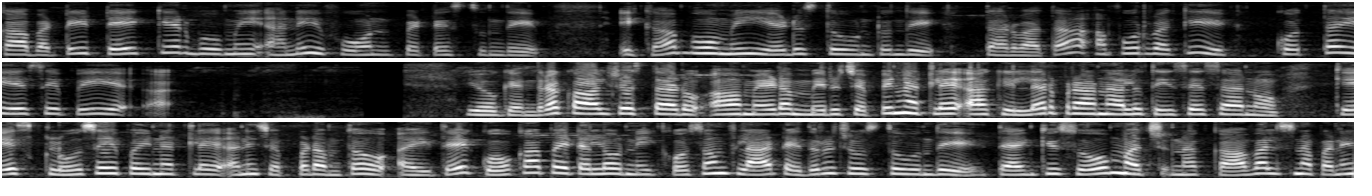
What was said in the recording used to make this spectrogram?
కాబట్టి టేక్ కేర్ భూమి అని ఫోన్ పెట్టేస్తుంది. ఇక భూమి ఏడుస్తూ ఉంటుంది. తర్వాత అపూర్వకి కొత్త ఏసీపీ యోగేంద్ర కాల్ చేస్తాడు. ఆ మేడం మీరు చెప్పినట్లే ఆ కిల్లర్ ప్రాణాలు తీసేశాను. కేస్ క్లోజ్ అయిపోయినట్లే అని చెప్పడంతో అయితే కోకాపేటలో నీ కోసం ఫ్లాట్ ఎదురు చూస్తూ ఉంది. Thank you so much. నాకు కావాల్సిన పని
